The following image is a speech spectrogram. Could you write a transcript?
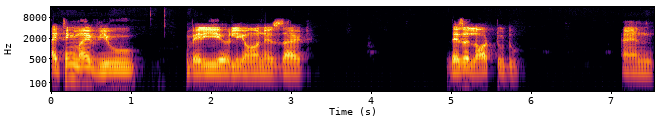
I think my view very early on is that there's a lot to do and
